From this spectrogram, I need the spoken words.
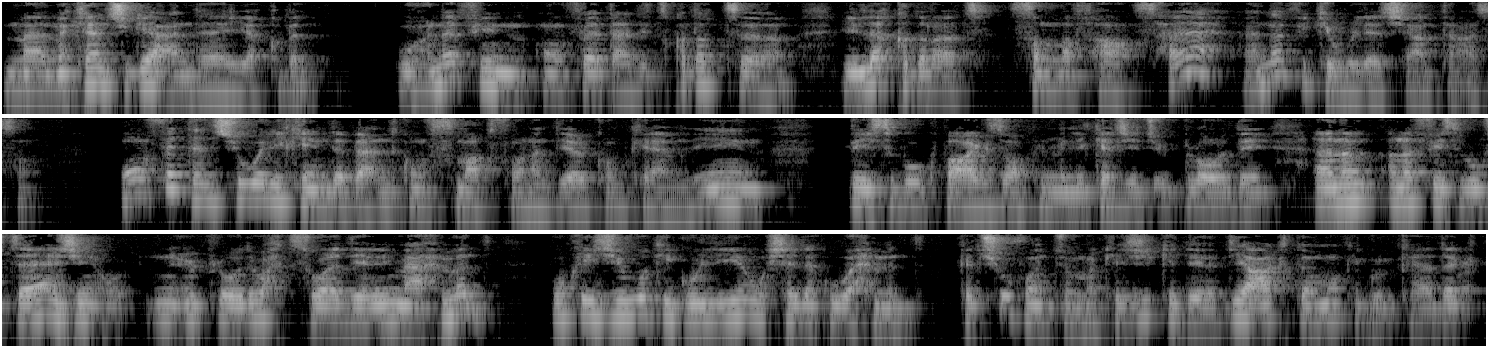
ما, ما كانتش كاع عندها هي قبل. وهنا فين en fait غادي تقدر إلا قدرات تصنفها. صحيح هنا فين كيولي هادشي intéressant. en fait هادشي هو اللي كاين دابا عندكم في ال smartphone ديالكم كاملين. Facebook par exemple ملي كتجي تابلودي أنا أنا فيسبوك تاعي نجي نابلودي واحد الصورة ديالي مع أحمد وكيجي هو كيقول لي واش هذاك هو أحمد. كتشوفوا أنتم كيجي كيدير directement كيقول لك هذاك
